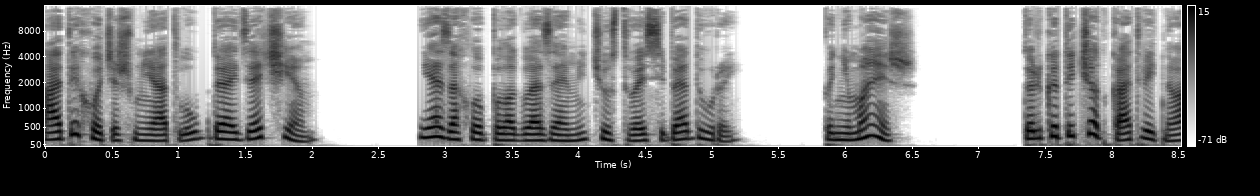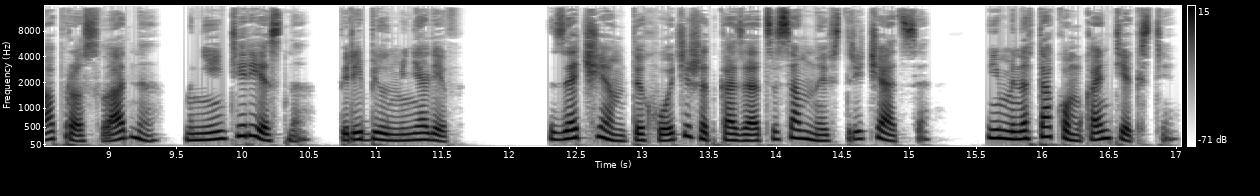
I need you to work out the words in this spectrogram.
А ты хочешь мне отлуп дать зачем? Я захлопала глазами, чувствуя себя дурой. Понимаешь? Только ты четко ответь на вопрос, ладно? Мне интересно, перебил меня Лев. Зачем ты хочешь отказаться со мной встречаться? Именно в таком контексте.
